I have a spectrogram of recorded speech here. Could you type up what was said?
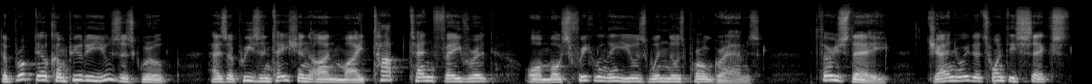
The Brookdale Computer Users Group has a presentation on my top 10 favorite or most frequently used Windows programs. Thursday, January the 26th,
